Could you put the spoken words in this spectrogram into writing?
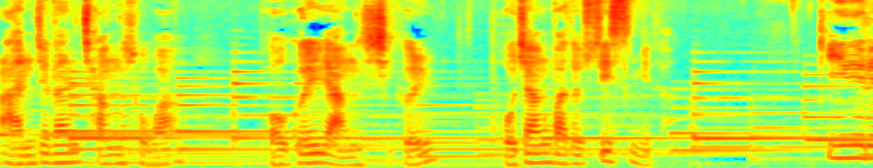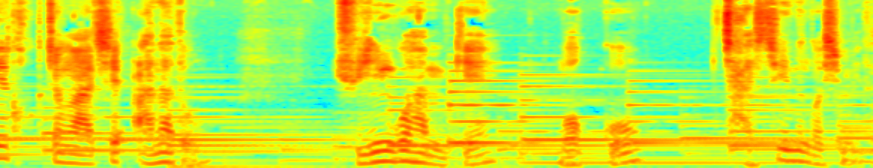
안전한 장소와 먹을 양식을 보장받을 수 있습니다. 끼니를 걱정하지 않아도 주인과 함께 먹고 잘 수 있는 것입니다.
